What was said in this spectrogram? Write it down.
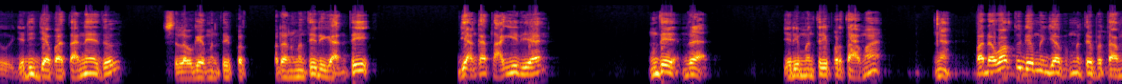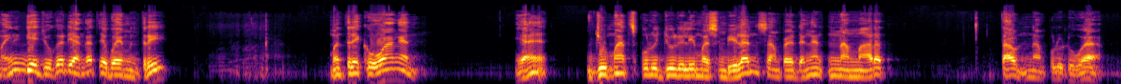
Tuh, jadi jabatannya itu sebagai Menteri Per- Perdana Menteri diganti, diangkat lagi dia. Nanti, Indra. Jadi Menteri pertama. Nah, pada waktu dia menjabat Menteri pertama ini, dia juga diangkat sebagai Menteri Menteri Keuangan. Ya, Jumat 10 Juli 59 sampai dengan 6 Maret tahun 62.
